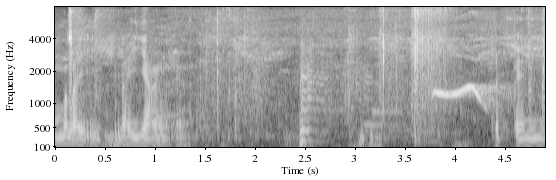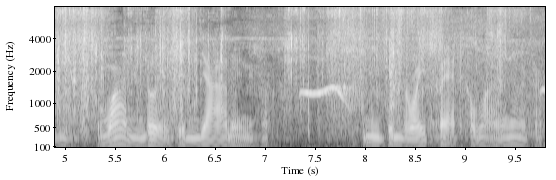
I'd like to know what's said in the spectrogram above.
มอะไรอีกหลายอย่างนะครับ จะเป็นว่านด้วยเป็นยาด้วยนะครับ มีเป็นร้อยแปดเขาว่าง่างนั้นนะครับ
